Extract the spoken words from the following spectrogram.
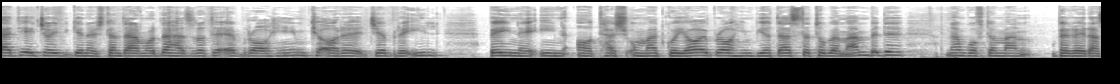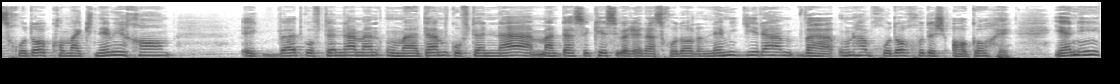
بعد یک جای دیگه نوشتن در مورد حضرت ابراهیم که آره جبرئیل بین این آتش اومد گویا ابراهیم بیا دست تو به من بده. نم گفته من به غیر از خدا کمک نمی‌خوام. بعد گفته نه من اومدم گفته نه من دست کسی به غیر از خدا رو نمی‌گیرم و اون هم خدا خودش آگاهه. یعنی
